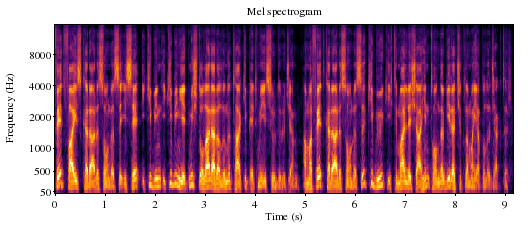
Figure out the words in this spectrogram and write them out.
FED faiz kararı sonrası ise 2000-2070 dolar aralığını takip etmeyi sürdüreceğim. Ama FED kararı sonrası ki büyük ihtimalle Şahin tonda bir açıklama yapılacaktır.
